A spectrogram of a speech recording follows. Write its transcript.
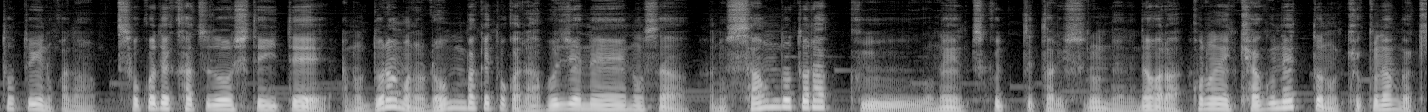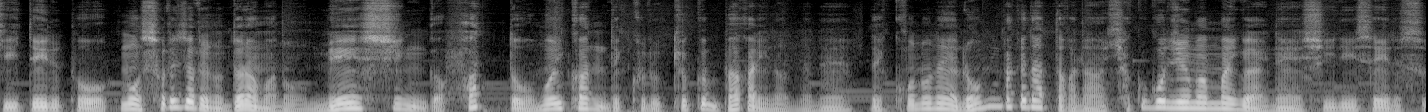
トというのかな。そこで活動していて、あのドラマのロンバケとかラブジェネのさ、あのサウンドトラックをね、作ってたりするんだよね。だから、このね、キャグネットの曲なんか聴いていると、もうそれぞれのドラマの名シーンがファッと思い浮かんでくる曲ばかりなんだよね。で、このね、ロンバケだったかな、150万枚ぐらいね、CD セールス、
